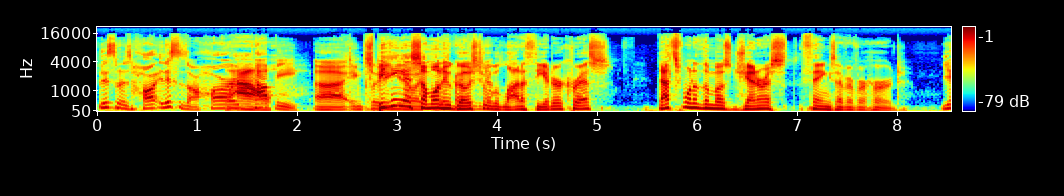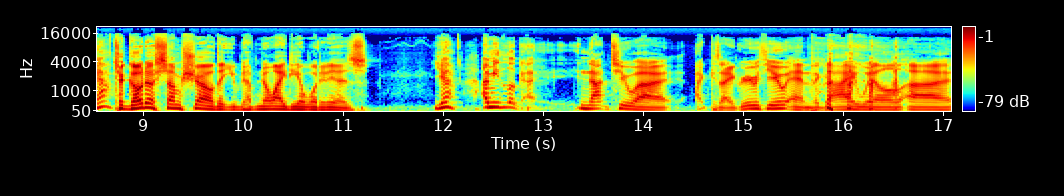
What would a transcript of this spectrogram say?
This was hard. This is a hard Wow. copy. Uh, including, Speaking you know, as someone who goes to a lot of theater, Chris, that's one of the most generous things I've ever heard. yeah, To go to some show that you have no idea what it is. Yeah, I mean, look, not to because I agree with you, and the guy will, uh,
